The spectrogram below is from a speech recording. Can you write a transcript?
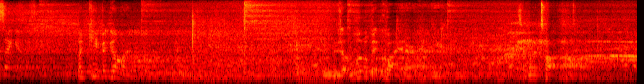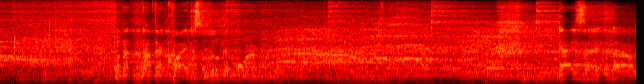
Second. But keep it going. It's a little bit quieter. So I'm going to talk. Well, not, not that quiet, just a little bit more. Guys, I, um,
